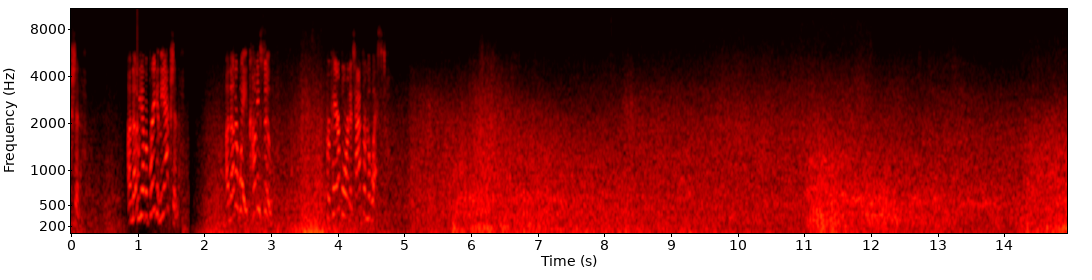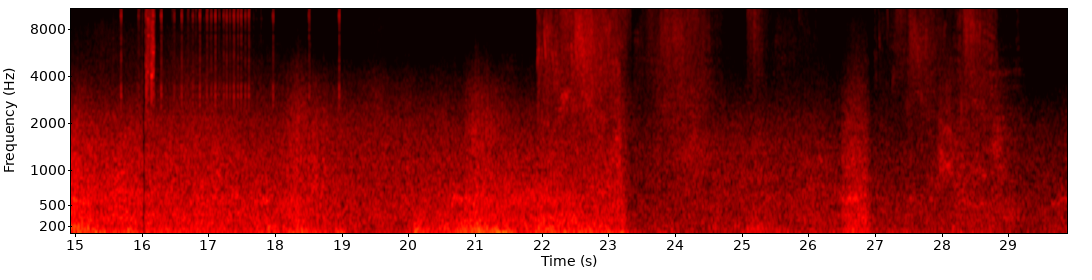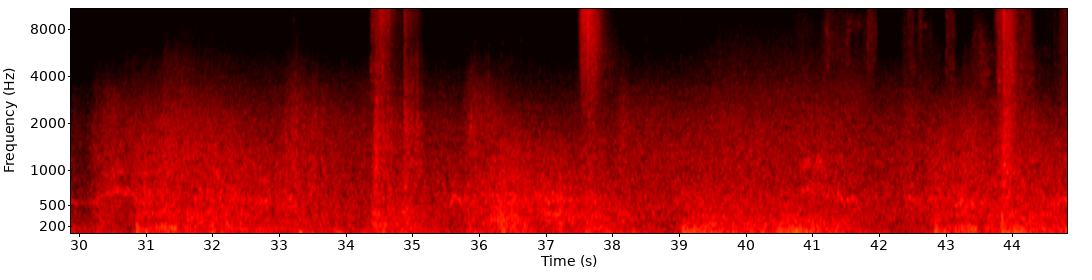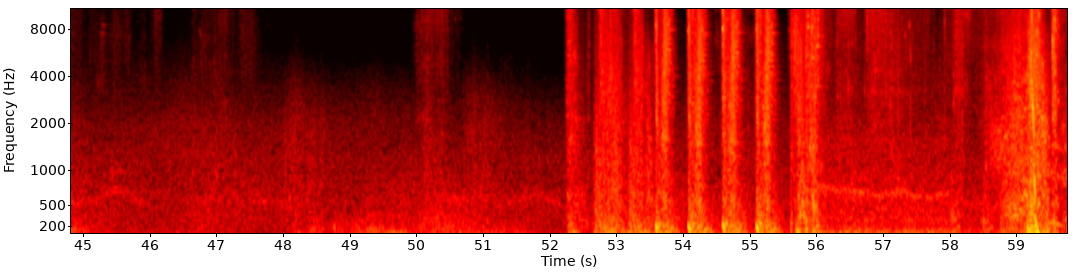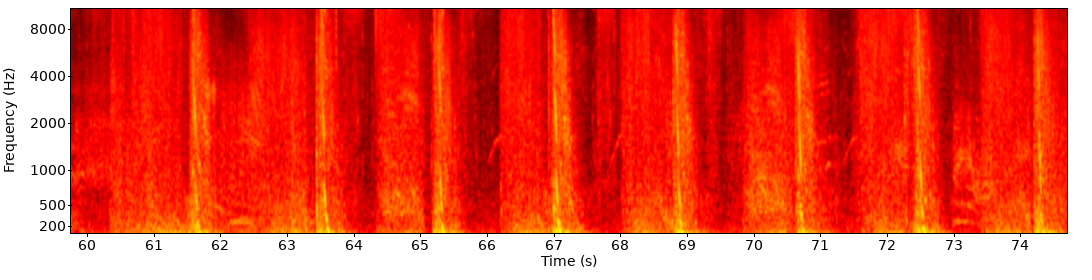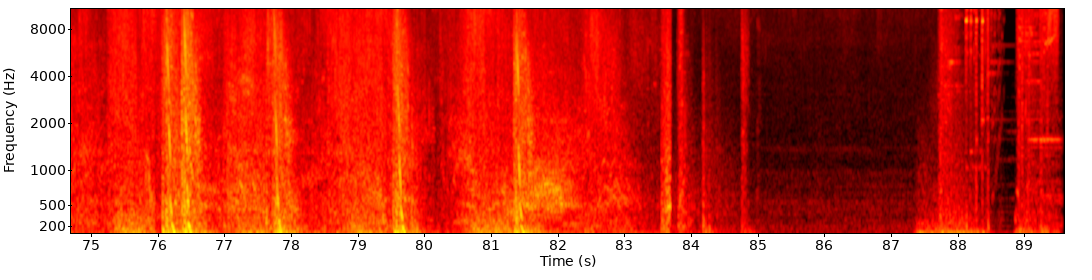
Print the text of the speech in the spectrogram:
action. Another, we have a break in the action. Another wave coming soon. Prepare for an attack from the west.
